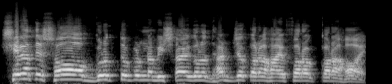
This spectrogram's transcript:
সে রাতে সব গুরুত্বপূর্ণ বিষয়গুলো ধার্য করা হয়, ফরক করা হয়।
